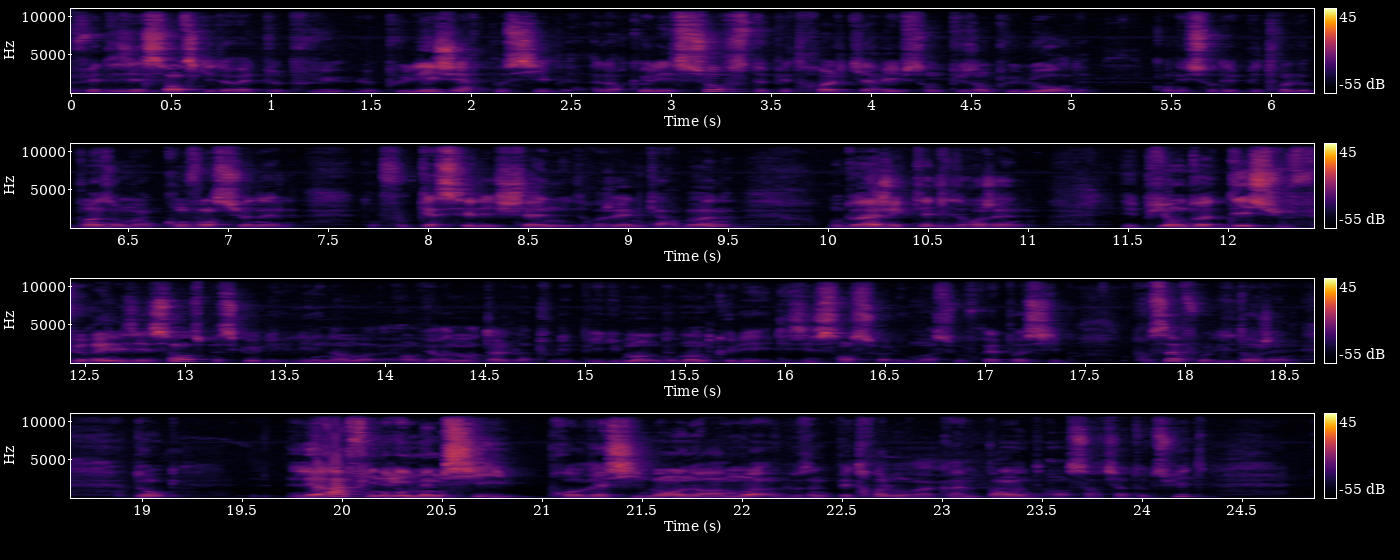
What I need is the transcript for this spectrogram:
fais des essences qui doivent être le plus, le légères possible, alors que les sources de pétrole qui arrivent sont de plus en plus lourdes, qu'on est sur des pétroles de moins en moins conventionnels, donc il faut casser les chaînes hydrogène-carbone, on doit injecter de l'hydrogène. Et puis on doit désulfurer les essences, parce que les, normes environnementales dans tous les pays du monde demandent que les, les essences soient le moins soufrées possible. Pour ça, il faut de l'hydrogène. Donc les raffineries, même si progressivement on aura moins besoin de pétrole, on va quand même pas en, sortir tout de suite,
